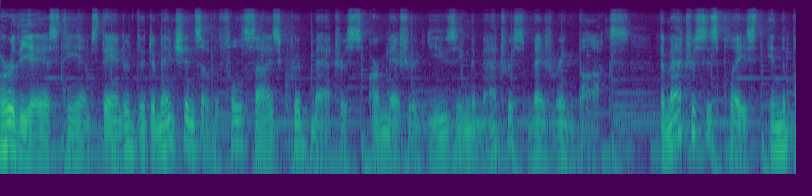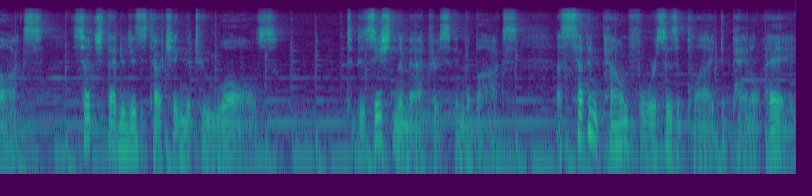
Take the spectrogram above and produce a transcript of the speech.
Per the ASTM standard, the dimensions of the full-size crib mattress are measured using the mattress measuring box. The mattress is placed in the box such that it is touching the two walls. To position the mattress in the box, a 7-pound force is applied to panel A,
